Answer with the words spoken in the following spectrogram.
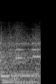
Yeah.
